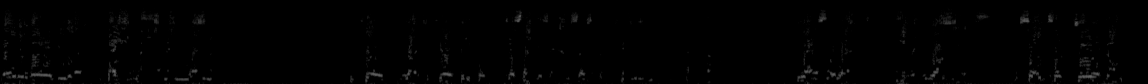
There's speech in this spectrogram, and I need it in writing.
Later, there would be a bad man named Lamech killed, who liked kill people just like his ancestor Cain had done. He also liked having wives. And so he took two of them.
